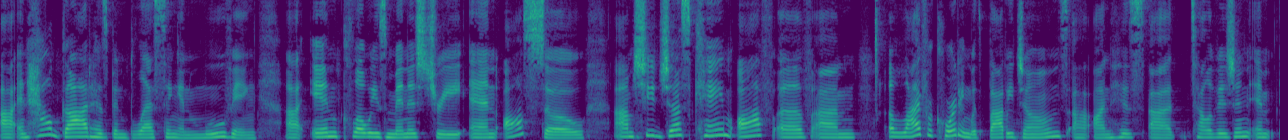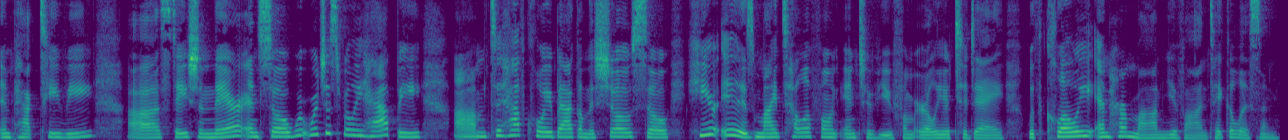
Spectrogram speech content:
uh, and how God has been blessing and moving uh, in Chloe's ministry. And also, um, she just came off of um, a live recording with Bob Jones uh, on his uh, television, Impact TV uh, station there. And so we're, we're just really happy um, to have Chloe back on the show. So here is my telephone interview from earlier today with Chloe and her mom, Yvonne. Take a listen.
